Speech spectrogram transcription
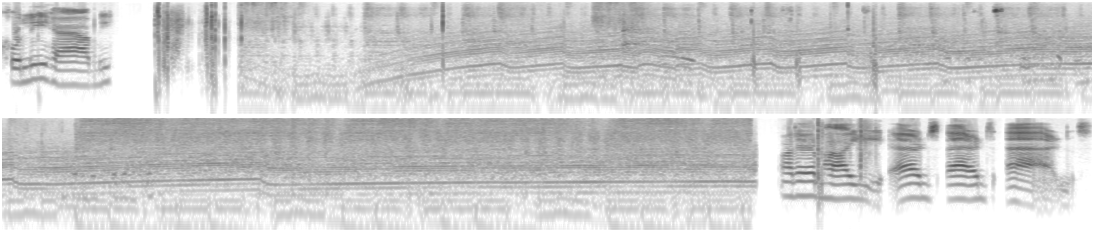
खोली है अभी। अरे भाई एड्स एड्स एड्स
